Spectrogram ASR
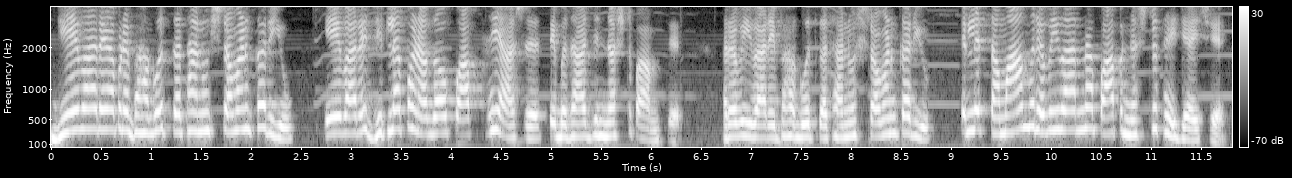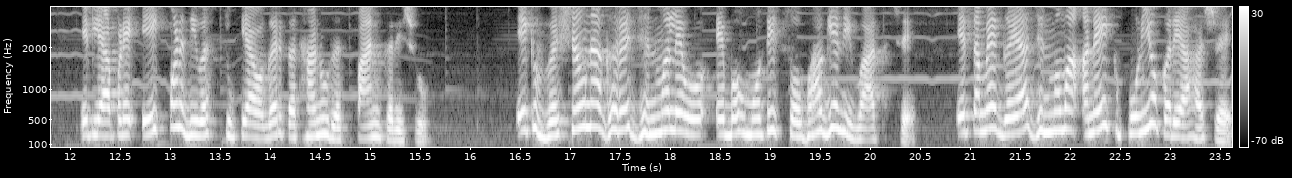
જે વારે આપણે ભાગવત કથાનું શ્રવણ કર્યું, એ વારે જેટલા પણ અગાઉ પાપ થયા હશે, તે બધા જ નષ્ટ પામશે. રવિવારે ભાગવત કથાનું શ્રવણ કર્યું, એટલે તમામ રવિવારના પાપ નષ્ટ થઈ જાય છે. એટલે આપણે એક પણ દિવસ ચૂક્યા વગર કથાનું રસપાન કરીશું. એક વૈષ્ણવના ઘરે જન્મ લેવો એ બહુ મોટી સૌભાગ્યની વાત છે. એ તમે ગયા જન્મમાં અનેક પુણ્યો કર્યા હશે.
